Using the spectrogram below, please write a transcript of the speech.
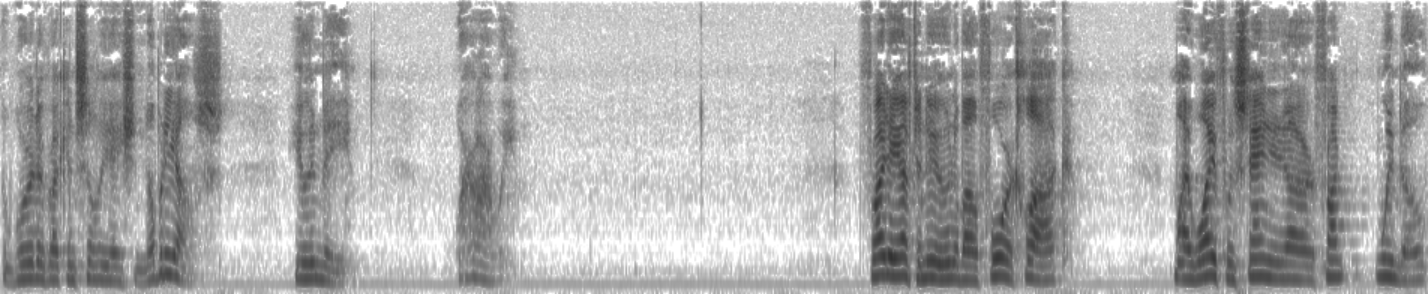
the word of reconciliation. Nobody else, you and me. Where are we? Friday afternoon, about four o'clock, my wife was standing at our front window,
